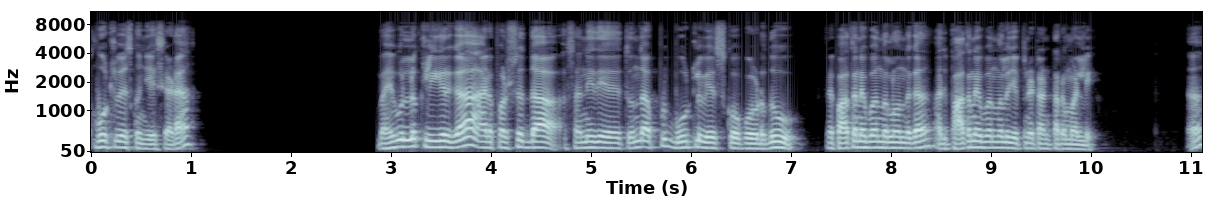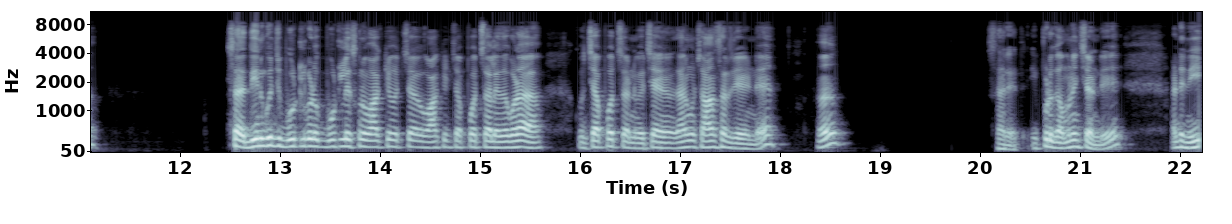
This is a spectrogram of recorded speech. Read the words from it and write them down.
బూట్లు వేసుకొని చేశాడా? బైబిల్‌లో క్లియర్‌గా ఆయన పరిశుద్ధ సన్నిధి ఏదైతే ఉందో అప్పుడు బూట్లు వేసుకోకూడదు అని పాత నిబంధనలు ఉంది కదా! అది పాత నిబంధనలు చెప్పినట్టు అంటారు మళ్ళీ? సరే దీని గురించి బూట్లు కూడా బూట్లు వేసుకుని వాక్యం వచ్చా వాక్యం చెప్పొచ్చా లేదో కూడా కొంచెం చెప్పొచ్చు అండి దాని గురించి ఆన్సర్ చేయండి. సరే. ఇప్పుడు గమనించండి. అంటే నీ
